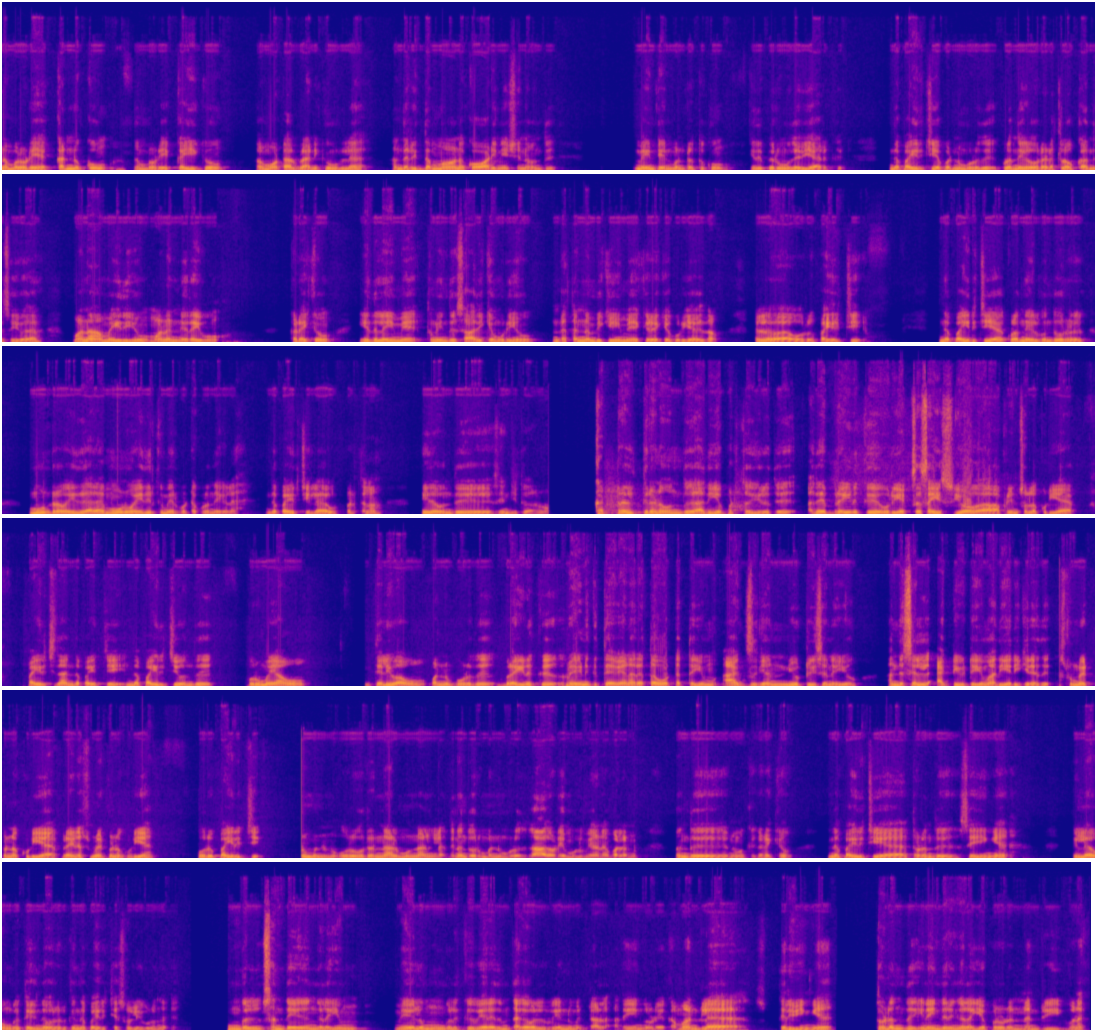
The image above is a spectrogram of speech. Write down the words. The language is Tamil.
நம்மளுடைய கண்ணுக்கும் நம்மளுடைய கைக்கும் மோட்டார் பிளானிக்கும் உள்ள அந்த ரித்தமான கோஆர்டினேஷனை வந்து மெயின்டைன் பண்ணுறதுக்கும் இது பெரும் உதவியாக இருக்குது இந்த பயிற்சியை பண்ணும் பொழுது குழந்தைகள் ஒரு இடத்துல உட்காந்து செய்வதால் மன அமைதியும் மன நிறைவும் கிடைக்கும். எதுலேயுமே துணிந்து சாதிக்க முடியும் என்ற தன்னம்பிக்கையுமே கிடைக்கக்கூடிய இதுதான் நல்ல ஒரு பயிற்சி. இந்த பயிற்சியை குழந்தைகளுக்கு வந்து ஒரு மூன்றரை வயது அதாவது மூணு வயதிற்கு மேற்பட்ட குழந்தைகளை இந்த பயிற்சியில் உட்படுத்தலாம். இதை வந்து செஞ்சுட்டு வரணும். கற்றல் திறனை வந்து அதிகப்படுத்துகிறது. அதே பிரெயினுக்கு ஒரு எக்ஸசைஸ் யோகா அப்படின்னு சொல்லக்கூடிய பயிற்சி தான் இந்த பயிற்சி. இந்த பயிற்சி வந்து பொறுமையாகவும் தெளிவாகவும் பண்ணும் பொழுது பிரெயினுக்கு பிரெயினுக்கு தேவையான இரத்த ஓட்டத்தையும் ஆக்சிஜன் நியூட்ரிஷனையும் அந்த செல் ஆக்டிவிட்டியும் அதிகரிக்கிறது. ஸ்டிமுலேட் பண்ணக்கூடிய பிரெயினை ஸ்டிமுலேட் பண்ணக்கூடிய ஒரு பயிற்சி. பண்ணணும். ஒரு ஒரு ரெண்டு நாள் மூணு நாளுங்கள தினந்தோறும் பண்ணும் பொழுது தான் அதோடைய முழுமையான பலன் வந்து நமக்கு கிடைக்கும். இந்த பயிற்சியை தொடர்ந்து செய்யுங்க. இல்லை உங்களுக்கு தெரிந்தவர்களுக்கு இந்த பயிற்சியை சொல்லிக் கொடுங்க. உங்கள் சந்தேகங்களையும் மேலும் உங்களுக்கு வேறு எதுவும் தகவல் வேண்டுமென்றால் அதை எங்களுடைய கமாண்டில் தெரிவிங்க. தொடர்ந்து இணைந்திருங்கள் ஐயப்பனுடன். நன்றி. வணக்கம்.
